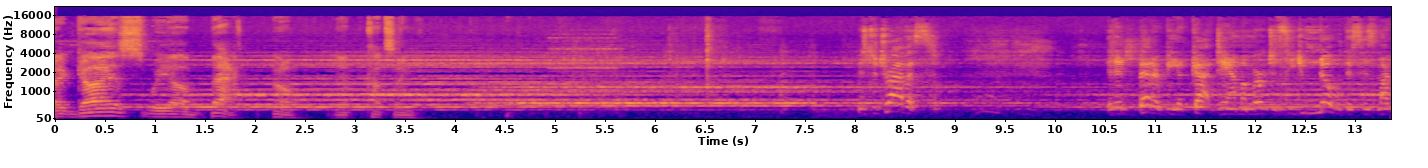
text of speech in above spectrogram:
Alright, guys, we are back. Oh, yeah, cutscene. Mr. Travis. It had better be a goddamn emergency. You know this is my.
